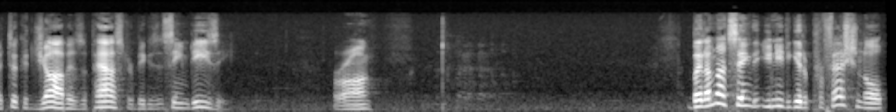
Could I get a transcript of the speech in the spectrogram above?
I took a job as a pastor because it seemed easy. Wrong. But I'm not saying that you need to get a professional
